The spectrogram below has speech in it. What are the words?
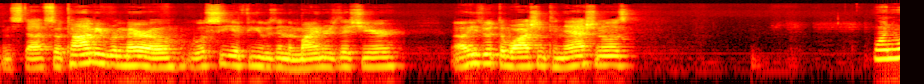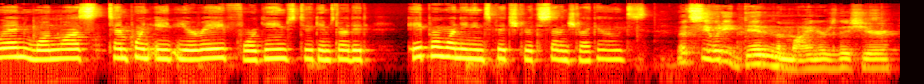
and stuff. So Tommy Romero, we'll see if he was in the minors this year. Uh, he's with the Washington Nationals. One win, one loss, 10.8 ERA, 4 games, 2 games started, 8.1 innings pitched with 7 strikeouts. Let's see what he did in the minors this year.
